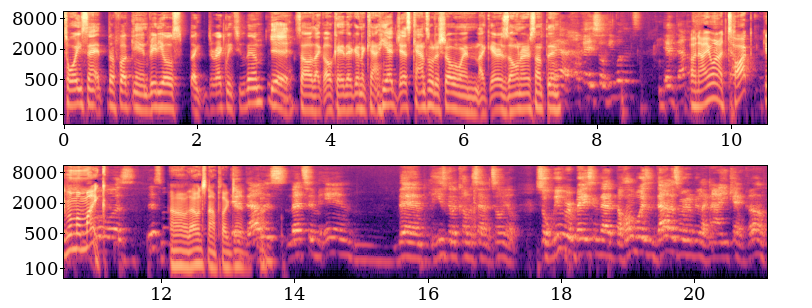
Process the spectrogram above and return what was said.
Toy sent the fucking videos like directly to them. Yeah. So I was like, okay, they're gonna can. He had just canceled a show in like Arizona or something. Yeah. Okay, so he wasn't. If that Oh, now you want to talk? Give him a mic. was this one. Oh, that one's not plugged If in. Dallas lets him in, then he's gonna come to San Antonio. So we were basing that the homeboys in Dallas were gonna be like, nah, you can't come.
